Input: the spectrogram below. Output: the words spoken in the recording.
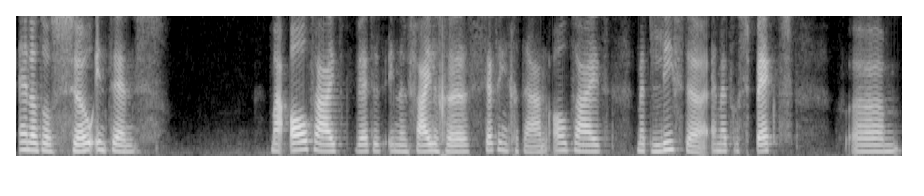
En dat was zo intens. Maar altijd werd het in een veilige setting gedaan. Altijd met liefde en met respect um,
